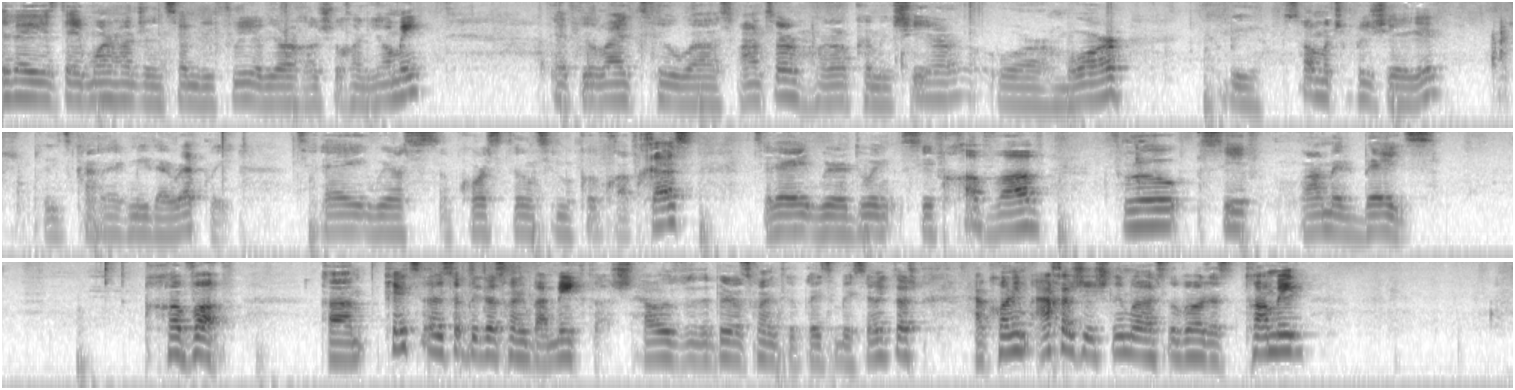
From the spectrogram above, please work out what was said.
Today is day 173 of the Aruch Shulchan Yomi. If you'd like to uh, sponsor an upcoming shir or more, it would be so much appreciated. Please contact me directly. Today we are, of course, still in Simukov Chav Ches. Today we are doing Sif Chav Vav through Sif Lamed Beis. Chav Vav. Um, Kate says something that's going by Mikdash. How is the Biros going to place in Beis Mikdash? Hakonim Achar Shishlimu Aslavod as Tamid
